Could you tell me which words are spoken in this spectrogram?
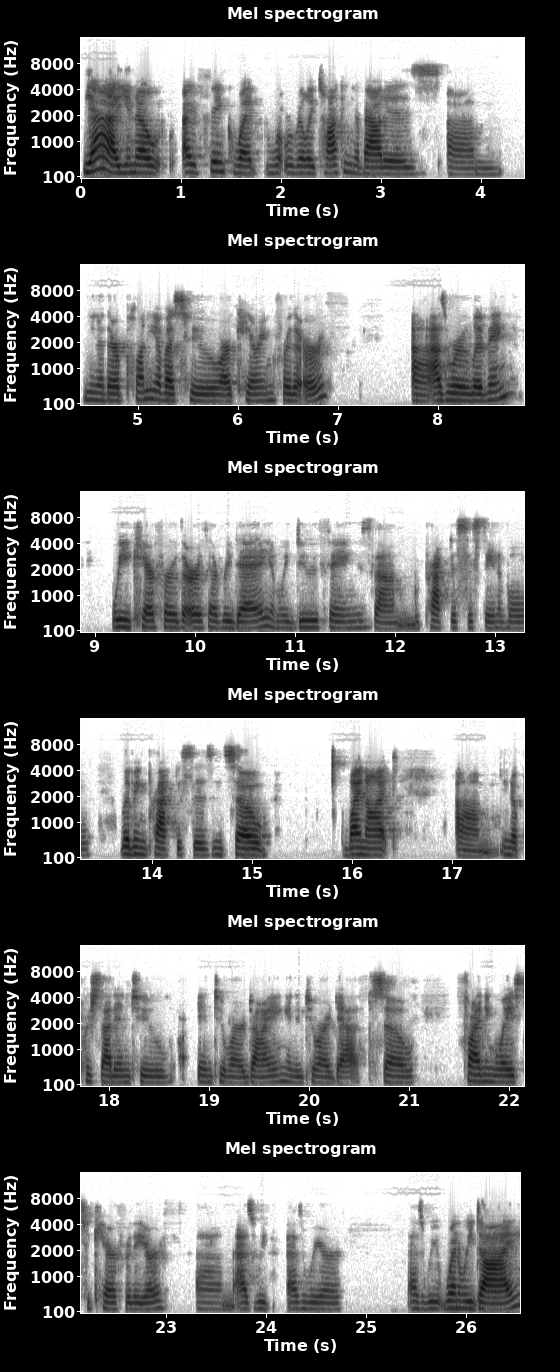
yeah, you know, I think what what we're really talking about is, um, you know, there are plenty of us who are caring for the earth uh, as we're living we care for the earth every day and we do things um, we practice sustainable living practices. And so why not um, you know push that into into our dying and into our death? So finding ways to care for the earth um, as we as we are as we when we die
